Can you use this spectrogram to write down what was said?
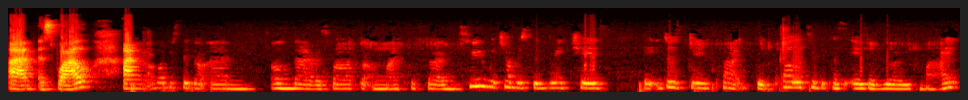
um, as well. Um, I've obviously got um, on there as well, I've got a microphone too, which obviously reaches, it does do quite good quality because it is a Rode mic.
